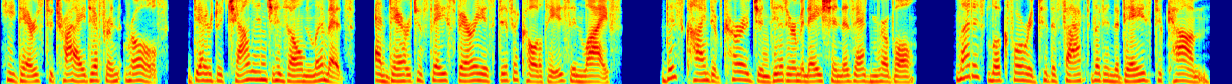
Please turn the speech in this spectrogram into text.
He dares to try different roles, dare to challenge his own limits, and dare to face various difficulties in life. This kind of courage and determination is admirable. Let us look forward to the fact that in the days to come,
